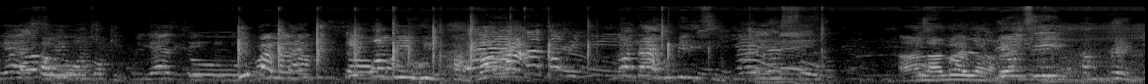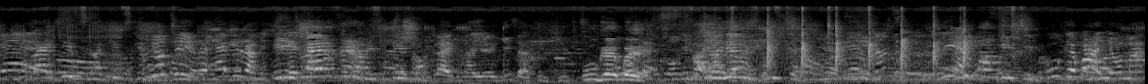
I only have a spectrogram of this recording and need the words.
Yes, we want talking. Yes, so. Keep on, mama. Keep on being who you are. Not that humility. Yes, so. Hallelujah. Beauty and brain. I keep, I keep giving. Beauty in every ramification. In every ramification. Like now you give that gift. Ugebe. Because your name is gifted. One, your man?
